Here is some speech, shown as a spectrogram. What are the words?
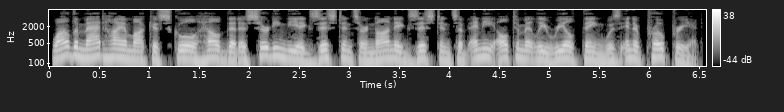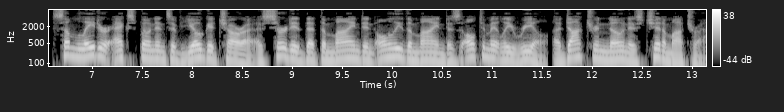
While the Madhyamaka school held that asserting the existence or non-existence of any ultimately real thing was inappropriate, some later exponents of Yogacara asserted that the mind and only the mind is ultimately real a doctrine known as Chittamatra.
